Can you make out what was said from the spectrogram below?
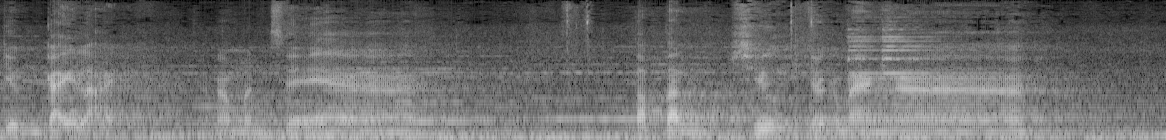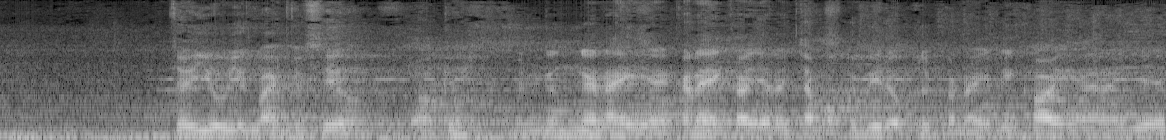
dựng cây lại. Rồi mình sẽ uh, tập tành xíu cho các bạn uh, chơi vui với các bạn chút xíu. Ok. Mình ngưng cái này cái này coi như là trong một cái video clip còn nãy đi coi về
